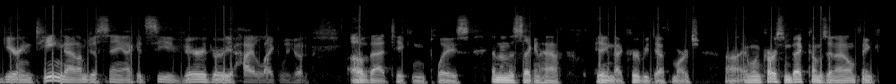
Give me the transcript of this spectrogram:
guaranteeing that. I'm just saying I could see a very very high likelihood of that taking place, and then the second half hitting that Kirby death march. Uh, and when Carson Beck comes in, I don't think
